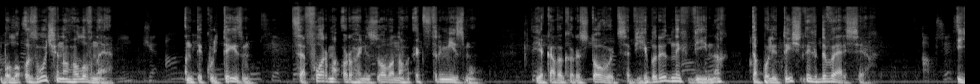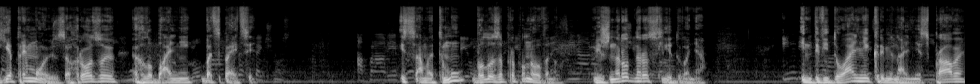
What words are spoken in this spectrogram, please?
було озвучено головне: антикультизм це форма організованого екстремізму, яка використовується в гібридних війнах та політичних диверсіях, і є прямою загрозою глобальній безпеці. І саме тому було запропоновано міжнародне розслідування, індивідуальні кримінальні справи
